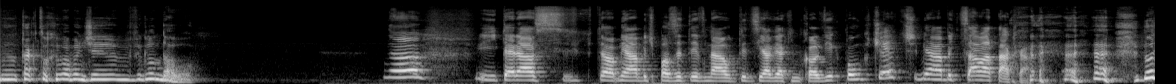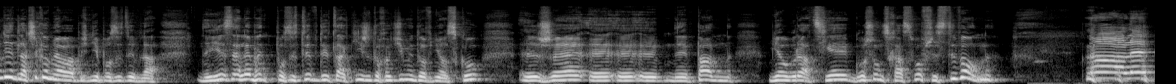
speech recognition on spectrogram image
no, tak to chyba będzie wyglądało. No i teraz to miała być pozytywna audycja w jakimkolwiek punkcie, czy miała być cała taka? no nie, dlaczego miała być niepozytywna? Jest element pozytywny taki, że dochodzimy do wniosku, że e, e, e, pan miał rację, głosząc hasło wszyscy won. No ale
